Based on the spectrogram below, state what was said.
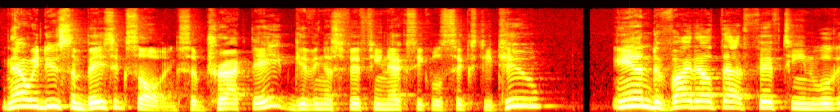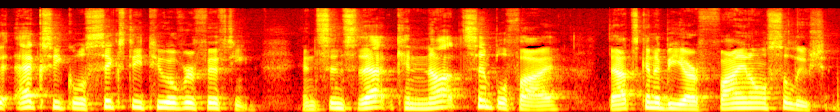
Now we do some basic solving. Subtract 8, giving us 15x equals 62. And divide out that 15, we'll get x equals 62 over 15. And since that cannot simplify, that's going to be our final solution.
